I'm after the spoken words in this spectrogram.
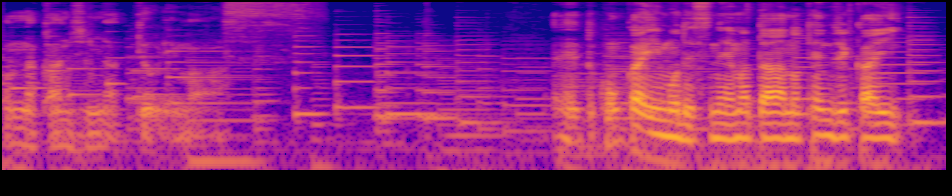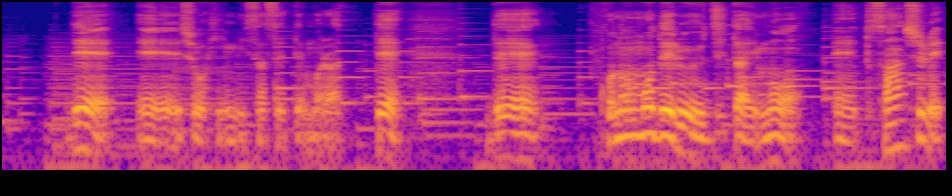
こんな感じになっております。えっ、ー、と、今回もですね、またあの展示会で、えー、商品見させてもらって、で、このモデル自体も、えっ、ー、と、3種類。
